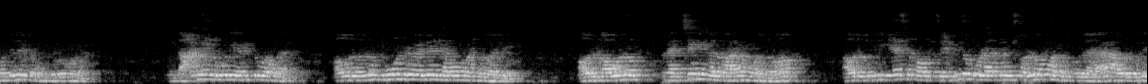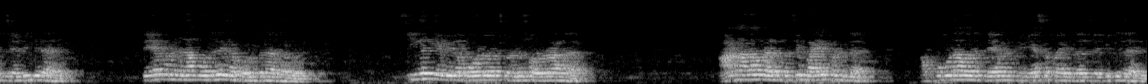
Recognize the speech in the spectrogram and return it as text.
முதலிடம் கொடுக்கணும். இந்த கூட எடுத்துக்கோங்க. அவர் வந்து மூன்று வேலையை ஜெபம் பண்ணுவார். அவருக்கு அவ்வளோ பிரச்சனைகள் வரும்போதும் அவர் வந்து இயேசு அவர் ஜெபிக்க கூடாதுன்னு சொல்லும் போது கூட அவர் வந்து ஜெபிக்கிறாரு. தேவனுக்கு தான் முதலிடம் கொடுக்குறாரு அவர். சிங்கக்கேவியில போடுன்னு சொல்லி சொல்றாங்க. ஆனாலும் அவர் அதை பற்றி பயப்படல. அப்போ கூட அவர் தேவனுக்கு இயேசப்பா இருந்தால் ஜெபிக்கிறாரு.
